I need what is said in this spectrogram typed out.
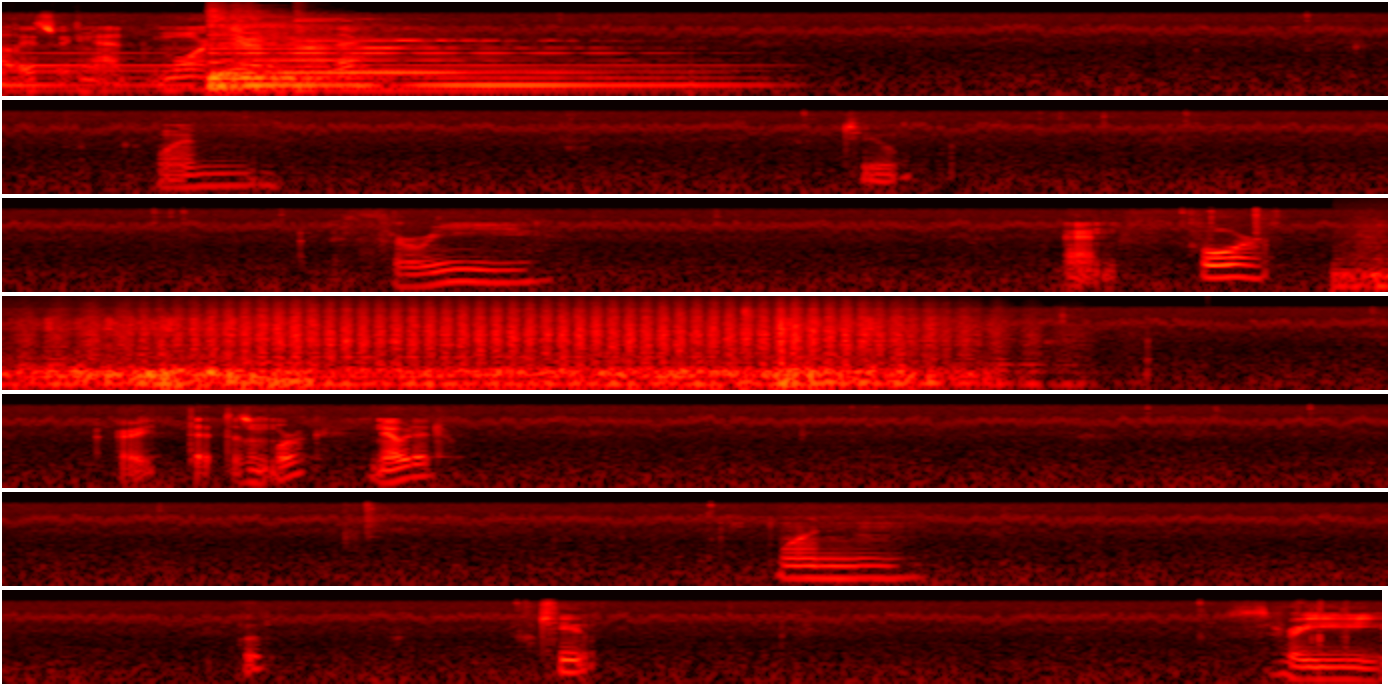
At least we can add more here than there. One, two, three, and four. Alright, that doesn't work. Noted. Two, three,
